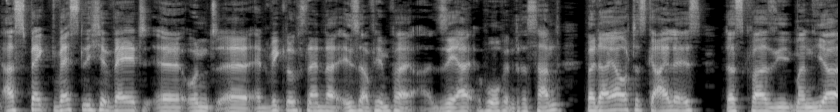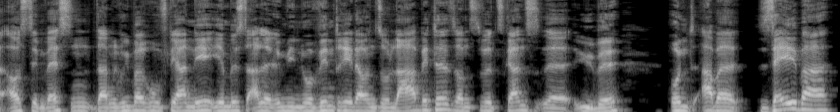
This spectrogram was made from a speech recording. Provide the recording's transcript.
Aspekt westliche Welt äh, und äh, Entwicklungsländer ist auf jeden Fall sehr hoch interessant, weil da ja auch das Geile ist, dass quasi man hier aus dem Westen dann rüberruft, ja, nee, ihr müsst alle irgendwie nur Windräder und Solar bitte, sonst wird's ganz äh, übel. Und aber selber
